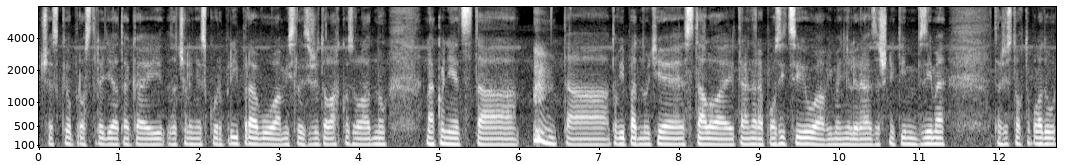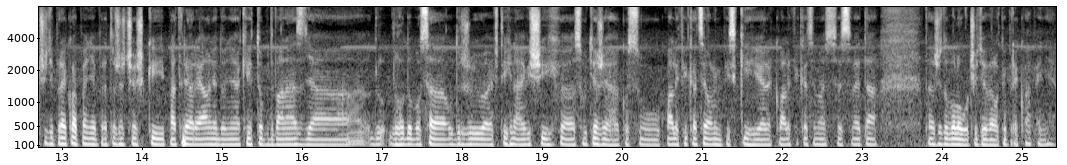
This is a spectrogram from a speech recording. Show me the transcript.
českého prostredia, tak aj začali neskôr prípravu a mysleli si, že to ľahko zvládnu. Nakoniec tá, tá, to vypadnutie stalo aj trénera pozíciu a vymenili realizačný tým v zime. Takže z tohto pohľadu určite prekvapenie, pretože Češky patria reálne do nejakej top 12 a dlhodobo sa udržujú aj v tých najvyšších e, súťažiach, ako sú kvalifikácie olympijských hier, kvalifikácie majstrovstiev sveta. Takže to bolo určite veľké prekvapenie.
